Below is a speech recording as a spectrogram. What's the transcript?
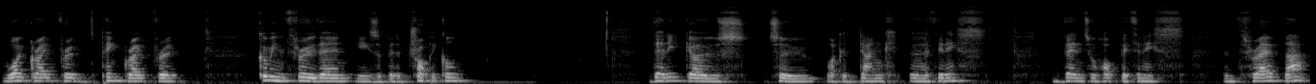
white grapefruit, it's pink grapefruit. Coming through then is a bit of tropical. Then it goes to like a dank earthiness, then to hot bitterness. And throughout that,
